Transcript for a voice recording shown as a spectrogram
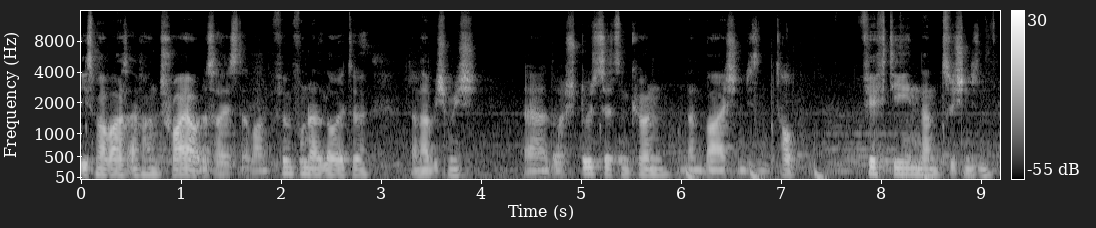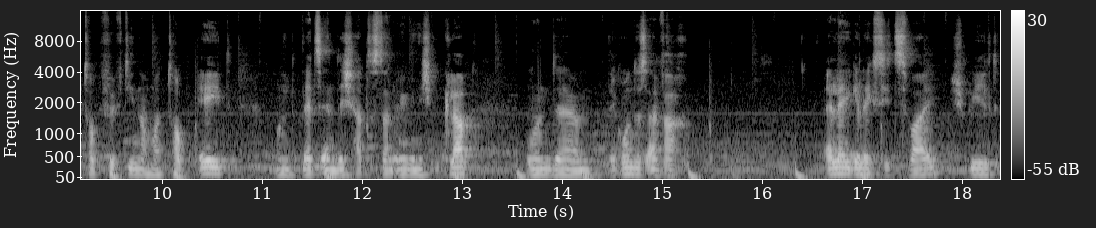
diesmal war es einfach ein Tryout, das heißt, da waren 500 Leute. Dann habe ich mich äh, durch, durchsetzen können und dann war ich in diesen Top 15, dann zwischen diesen Top 15 nochmal Top 8 und letztendlich hat es dann irgendwie nicht geklappt. Und ähm, der Grund ist einfach, LA Galaxy 2 spielt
